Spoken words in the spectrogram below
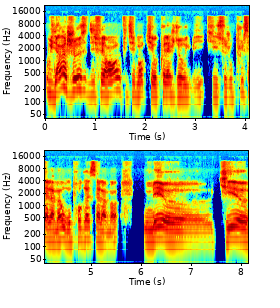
où il y a un jeu différent, effectivement, qui est au collège de rugby, qui se joue plus à la main, où on progresse à la main, mais euh, qui est.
